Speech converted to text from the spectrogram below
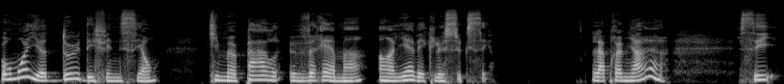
Pour moi, il y a deux définitions qui me parle vraiment en lien avec le succès. La première, c'est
